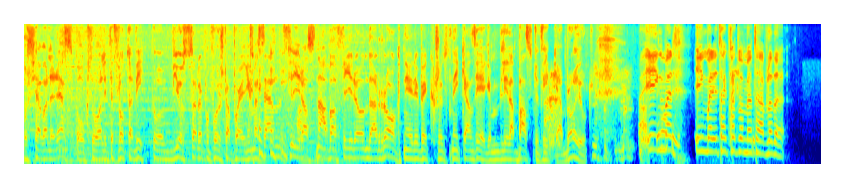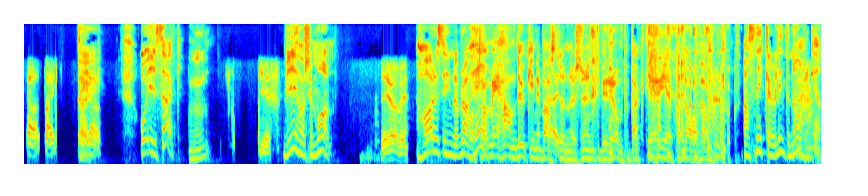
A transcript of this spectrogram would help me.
Och Chevaleresco också, var lite flotta vick och bjussade på första poängen. Men sen fyra snabba, 400 rakt ner i Växjösnickarns egen lilla bastuficka. Bra gjort. Ingmar, Ingmar, tack för att du var med och tävlade. Ja, tack. Och Isak, Mm. Yes, vi hörs imorgon. det gör vi. Ha det så himla bra. Och ta Hej! med handduk in i bastun nu så det inte blir rumpbakterier på laven. Han snickrar väl inte naken?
